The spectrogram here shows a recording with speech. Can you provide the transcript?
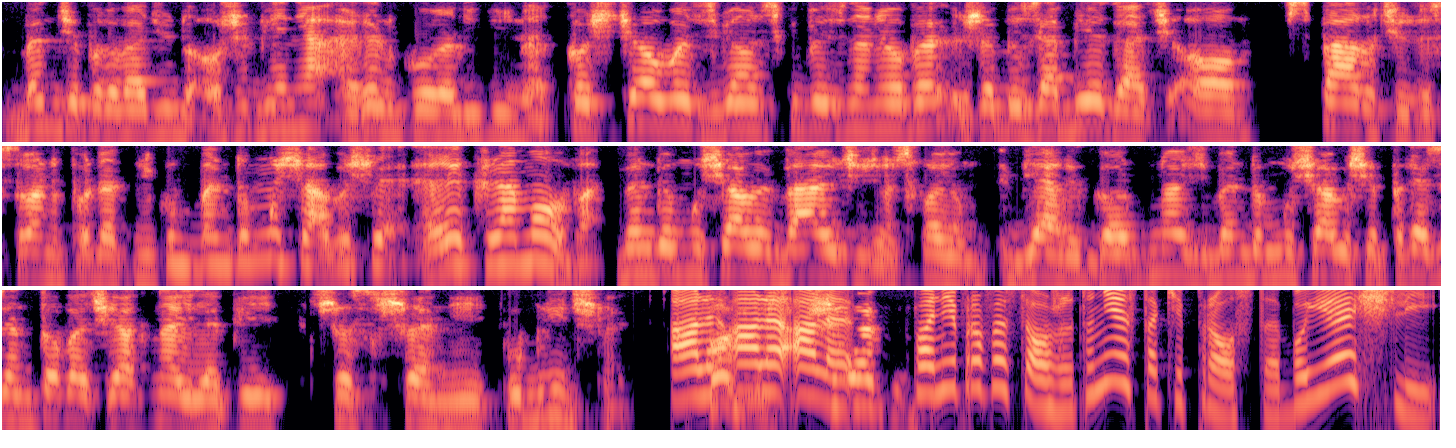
będzie prowadził do ożywienia rynku religijnego. Kościoły, związki wyznaniowe, żeby zabiegać o wsparcie ze strony podatników, będą musiały się reklamować, będą musiały walczyć o swoją wiarygodność, będą musiały się prezentować jak najlepiej w przestrzeni publicznej. Ale, ale, ale, panie profesorze, to nie jest takie proste, bo jeśli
